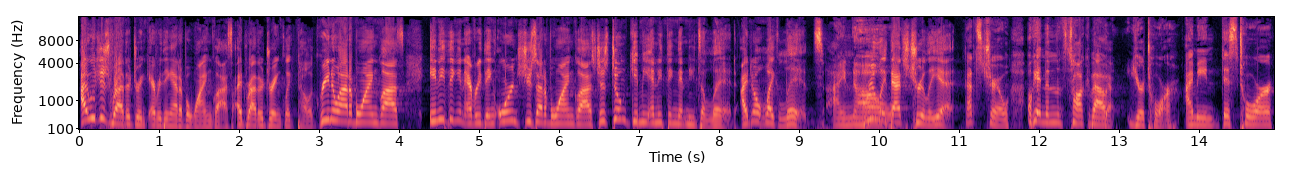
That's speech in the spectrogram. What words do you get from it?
I would just rather drink everything out of a wine glass. I'd rather drink like Pellegrino out of a wine glass, anything and everything, orange juice out of a wine glass. Just don't give me anything that needs a lid. I don't like lids. I know. Really, that's truly it. That's true. Okay, and then let's talk about Yeah. your tour. I mean, this tour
